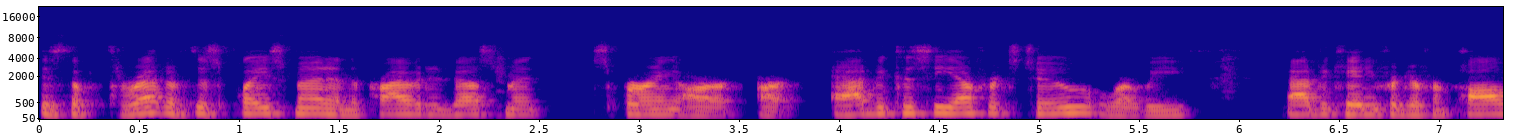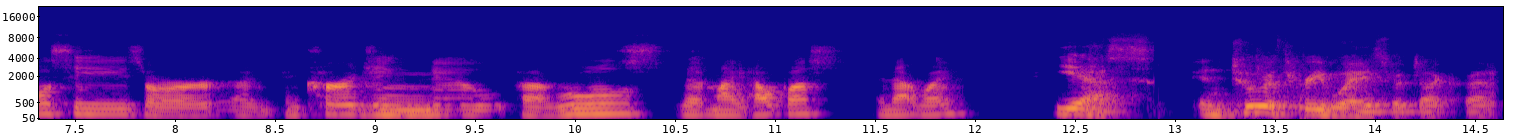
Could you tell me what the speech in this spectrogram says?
is the threat of displacement and the private investment spurring our, our advocacy efforts too? Or are we advocating for different policies or uh, encouraging new uh, rules that might help us in that way? Yes, in two or three ways we'll talk about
